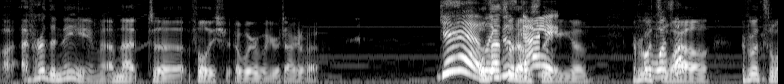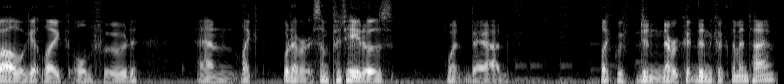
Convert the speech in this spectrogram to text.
I- I've heard the name. I'm not uh, fully sure, aware of what you were talking about. Yeah, oh, like that's this what I was thinking of. Every Oh, once in a while, every once in a while, we'll get like old food, and like whatever, some potatoes went bad. Like we didn't never cook, didn't cook them in time,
